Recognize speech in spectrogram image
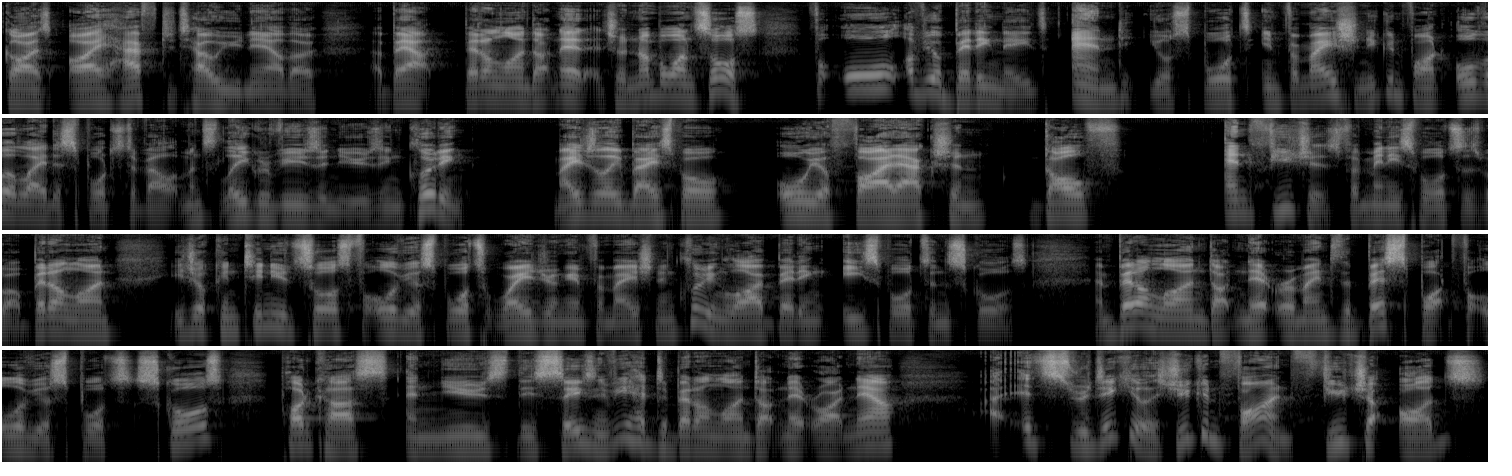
Guys, I have to tell you now, though, about betonline.net. It's your number one source for all of your betting needs and your sports information. You can find all the latest sports developments, league reviews, and news, including Major League Baseball, all your fight action, golf, and futures for many sports as well. BetOnline is your continued source for all of your sports wagering information, including live betting, esports, and scores. And betonline.net remains the best spot for all of your sports scores, podcasts, and news this season. If you head to betonline.net right now, uh, it's ridiculous. You can find future odds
